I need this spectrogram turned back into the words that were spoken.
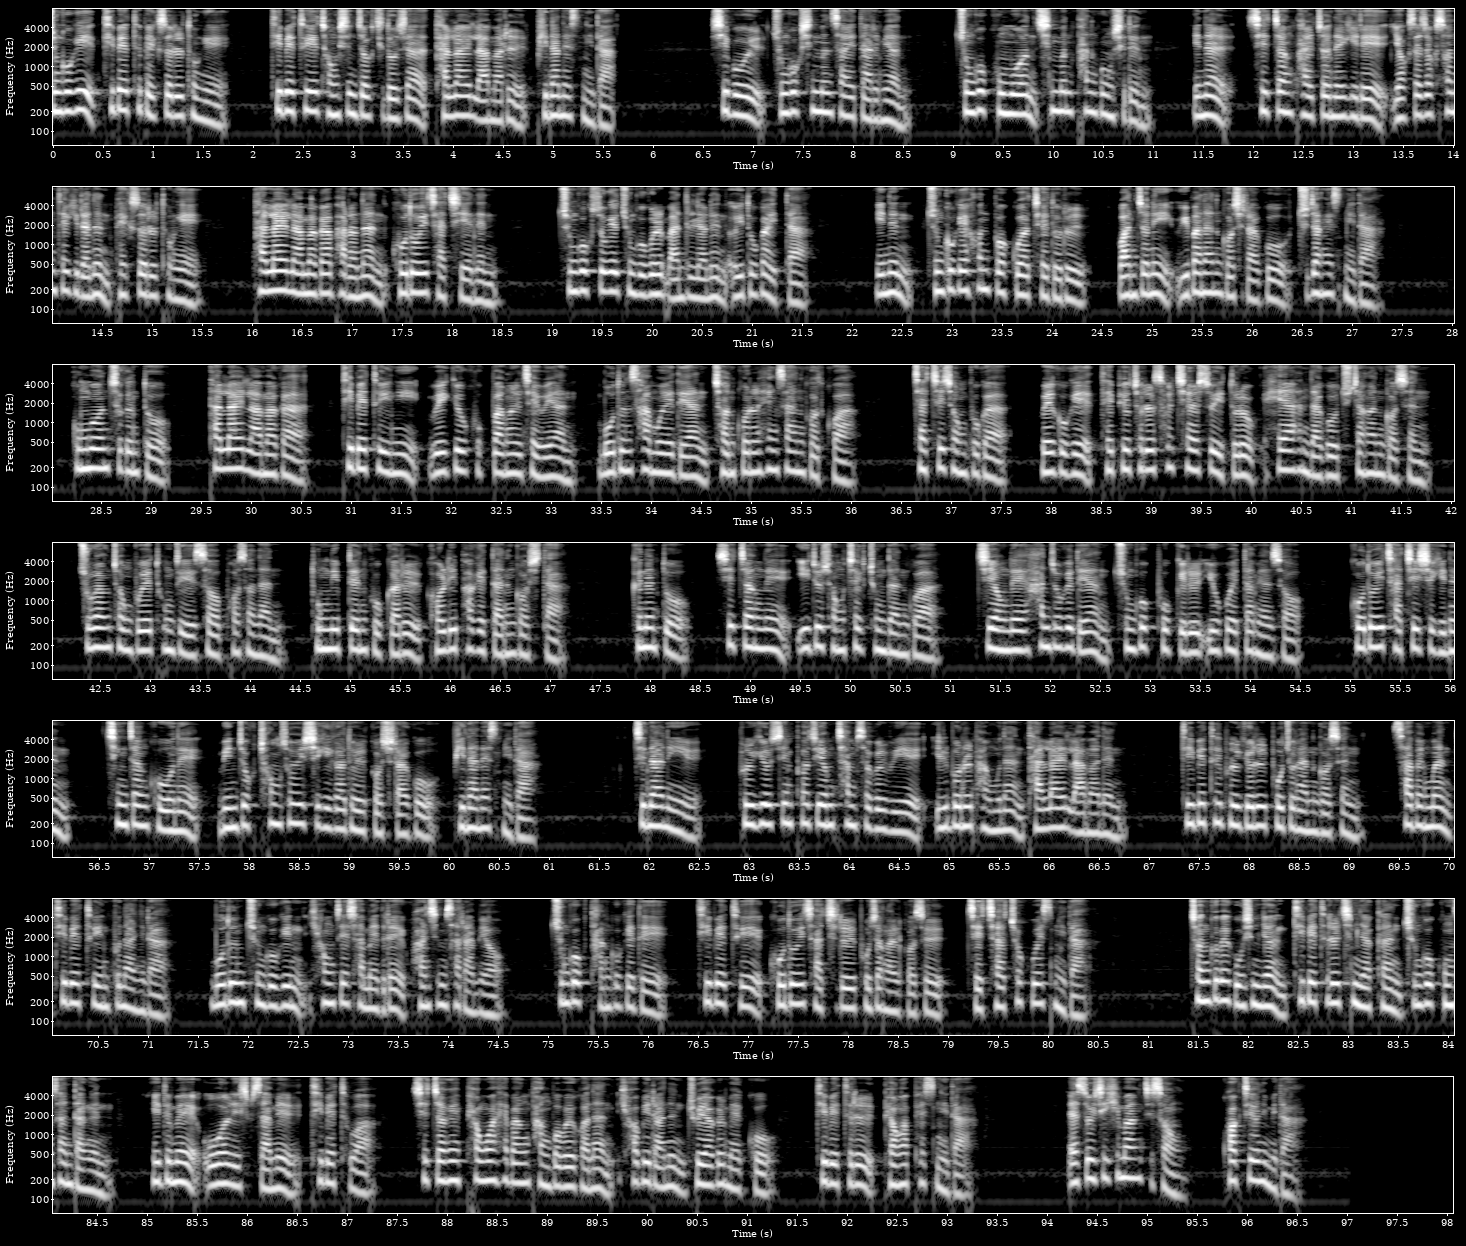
중국이 티베트 백서를 통해 티베트의 정신적 지도자 달라이 라마를 비난했습니다. 15일 중국 신문사에 따르면 중국 국무원 신문 판공실은 이날 시짱 발전의 길의 역사적 선택이라는 백서를 통해 달라이 라마가 발언한 고도의 자치에는 중국 속의 중국을 만들려는 의도가 있다. 이는 중국의 헌법과 제도를 완전히 위반한 것이라고 주장했습니다. 국무원 측은 또 달라이 라마가 티베트인이 외교 국방을 제외한 모든 사무에 대한 전권을 행사한 것과 자치 정부가 외국에 대표처를 설치할 수 있도록 해야 한다고 주장한 것은 중앙 정부의 통제에서 벗어난 독립된 국가를 건립하겠다는 것이다. 그는 또 시장 내 이주 정책 중단과 지역 내 한족에 대한 중국 복귀를 요구했다면서 고도의 자치 시기는 칭장 고원의 민족 청소의 시기가 될 것이라고 비난했습니다. 지난 2일 불교 심포지엄 참석을 위해 일본을 방문한 달라이 라마는 티베트 불교를 보존하는 것은 400만 티베트인뿐 아니라 모든 중국인 형제 자매들의 관심사라며 중국 당국에 대해 티베트의 고도의 자치를 보장할 것을 재차 촉구했습니다. 1950년 티베트를 침략한 중국 공산당은 이듬해 5월 23일 티베트와 시장의 평화 해방 방법에 관한 협의라는 조약을 맺고 티베트를 병합했습니다. SOG 희망지성 곽지연입니다.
